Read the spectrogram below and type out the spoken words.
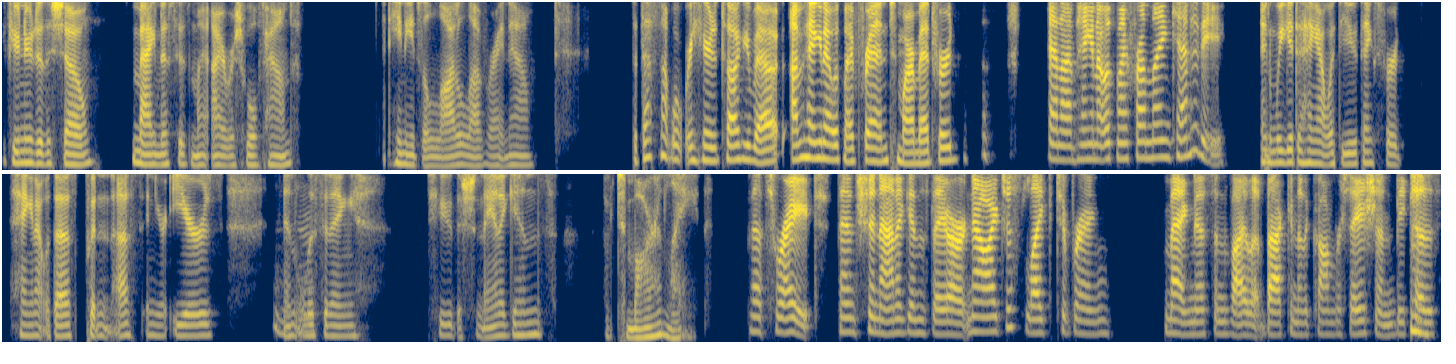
If you're new to the show, Magnus is my Irish wolfhound. He needs a lot of love right now. But that's not what we're here to talk about. I'm hanging out with my friend Tamar Medford, And I'm hanging out with my friend Lane Kennedy. and we get to hang out with you. Thanks for hanging out with us, putting us in your ears, and Mhm. listening to the shenanigans of Tamar and Lane. That's right. And shenanigans they are. Now, I just like to bring Magnus and Violet back into the conversation because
